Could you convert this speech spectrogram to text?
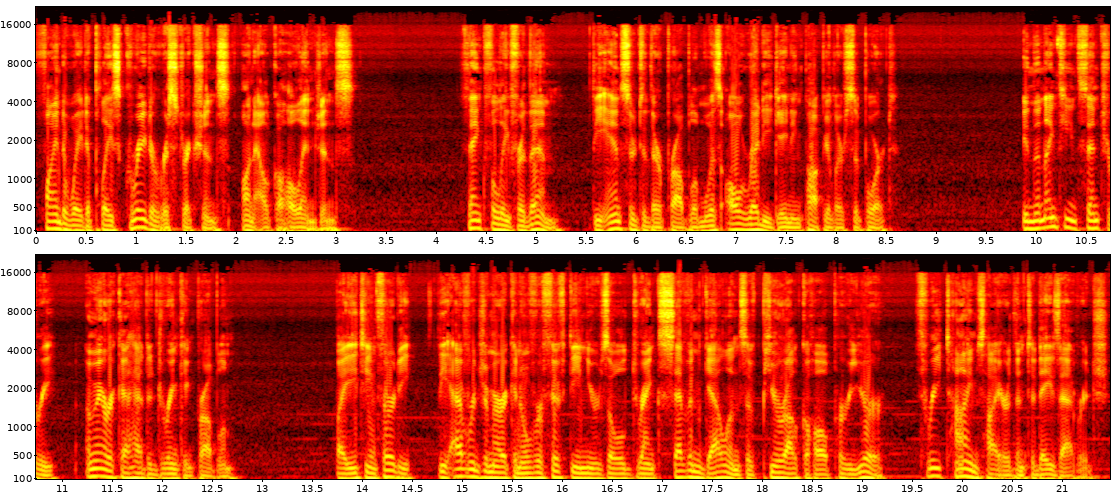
find a way to place greater restrictions on alcohol engines. Thankfully for them, the answer to their problem was already gaining popular support. In the 19th century, America had a drinking problem. By 1830, the average American over 15 years old drank 7 gallons of pure alcohol per year, three times higher than today's average.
